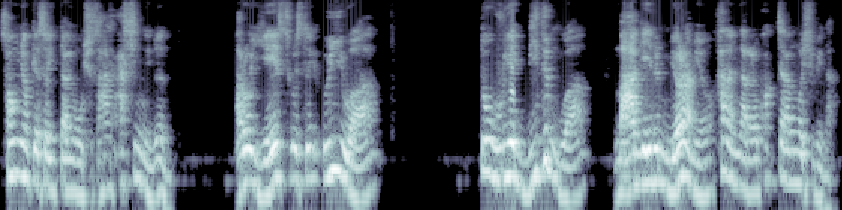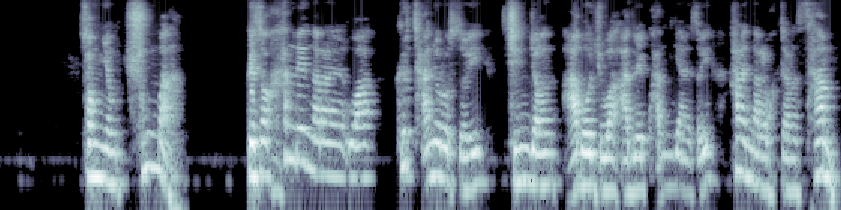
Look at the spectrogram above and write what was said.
성령께서 이 땅에 오셔서 하신 일은 바로 예수 그리스도의 의와 또 우리의 믿음과 일을 멸하며 하나님 나라를 확장하는 것입니다. 성령 충만함. 그래서 하늘의 나라와 그 자녀로서의 진정한 아버지와 아들의 관계 안에서의 하나님 나라를 확장하는 삶.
